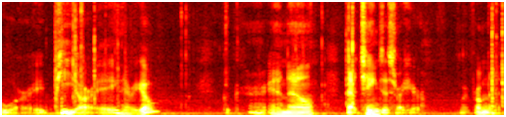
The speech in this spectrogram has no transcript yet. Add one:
O-R-A-P-R-A. There we go. And now that changes right here from that.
